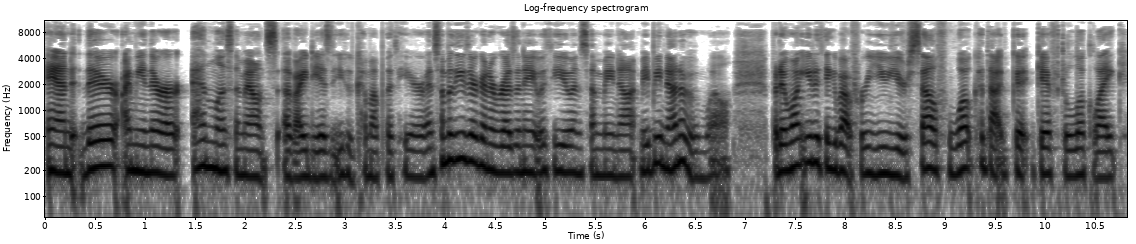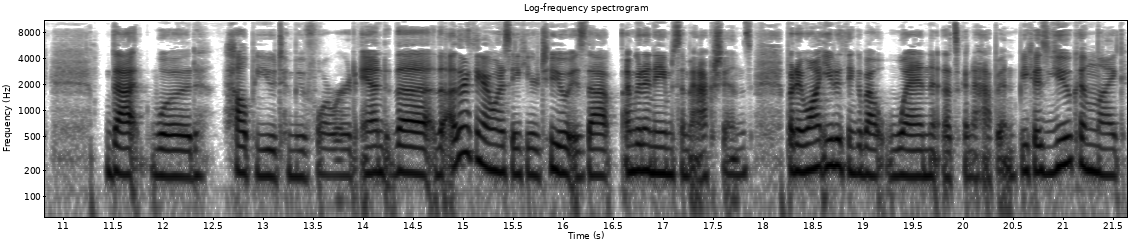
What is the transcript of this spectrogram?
And there, I mean, there are endless amounts of ideas that you could come up with here. And some of these are going to resonate with you and some may not. Maybe none of them will. But I want you to think about for you yourself, what could that gift look like that would help you to move forward. And the, the other thing I want to say here too is that I'm going to name some actions, but I want you to think about when that's going to happen because you can like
